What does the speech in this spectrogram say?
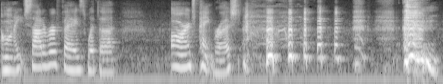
on each side of her face with a orange paintbrush.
